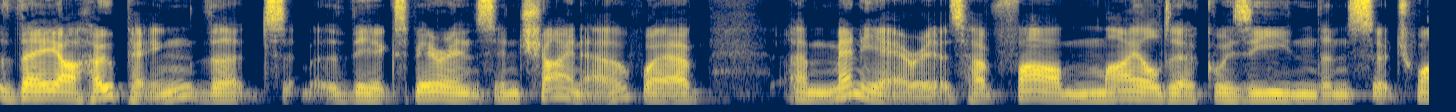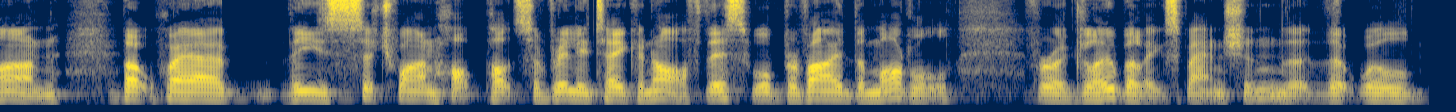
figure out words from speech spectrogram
They are hoping that the experience in China, where uh, many areas have far milder cuisine than Sichuan, but where these Sichuan hot pots have really taken off, this will provide the model for a global expansion that, that will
